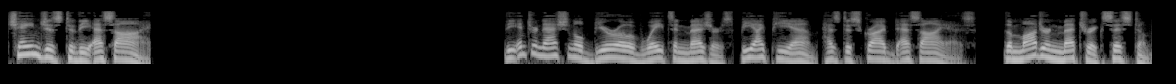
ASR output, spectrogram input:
Changes to the SI The International Bureau of Weights and Measures has described SI as the modern metric system.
